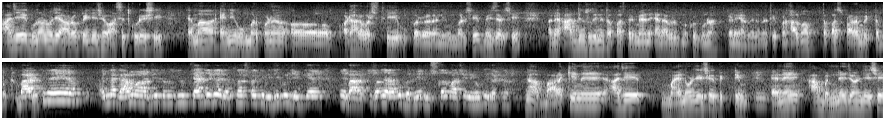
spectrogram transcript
આ જે ગુનાનો જે આરોપી જે છે વાસિદ કુરેશી એમાં એની ઉંમર પણ અઢાર વર્ષથી ઉપરની ઉંમર છે મેજર છે. અને આજ દિન સુધીની તપાસ દરમિયાન એના વિરુદ્ધમાં કોઈ ગુના જણાઈ આવેલા નથી. પણ હાલમાં તપાસ પ્રારંભિક તબક્કામાં છે. એમના ગામમાં જે તમે કીધું ત્યાં જ નીકળે ઘટના સ્થળ કે બીજી કોઈ જગ્યાએ બાળકી સાથે આ લોકો બંને દુષ્કર્મ છે એવું કઈ ઘટના છે ના બાળકીને આ જે માઇનોર જે છે વિક્ટીમ એને આ બંને જણ જે છે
